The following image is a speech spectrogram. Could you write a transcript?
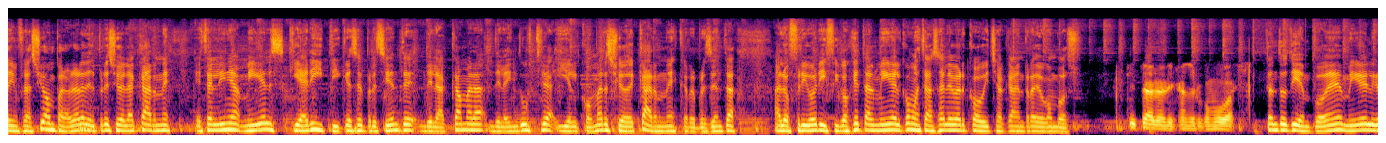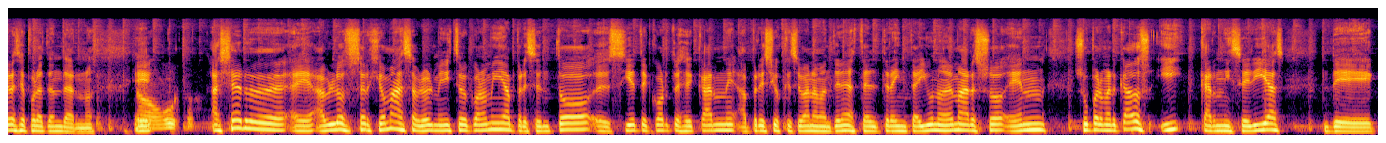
de inflación para hablar del precio de la carne. Está en línea Miguel Schiariti, que es el presidente de la Cámara de la Industria y el Comercio de Carnes, que representa a los frigoríficos. ¿Qué tal, Miguel? ¿Cómo estás? Ale Berkovich acá en Radio con vos. ¿Qué tal, Alejandro? ¿Cómo vas? Tanto tiempo, ¿eh? Miguel, gracias por atendernos. No, Eh, un gusto. Ayer eh, habló Sergio Massa, habló el ministro de Economía, presentó eh, siete cortes de carne a precios que se van a mantener hasta el 31 de marzo en supermercados y carnicerías de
